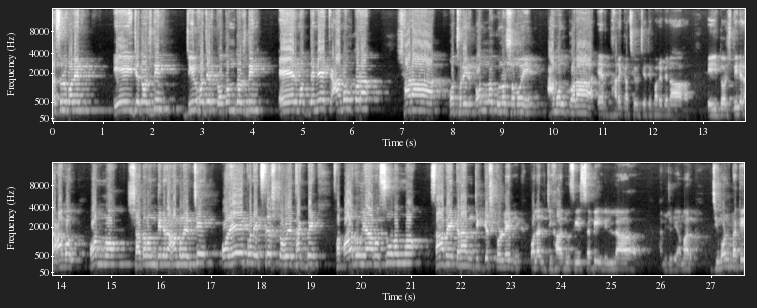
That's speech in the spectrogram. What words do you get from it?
রাসূল বলেন, এই যে 10 দিন জিলহজের প্রথম 10 দিন এর মধ্যে নেক আমল করা, সারা বছরের অন্য কোনো সময়ে আমল করা এর ধারে কাছেও যেতে পারবে না। এই দশ দিনের আমল অন্য সাধারণ দিনের আমলের চেয়ে অনেক অনেক শ্রেষ্ঠ হয়ে থাকবে। জিজ্ঞেস করলেন আমি যদি আমার জীবনটাকে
